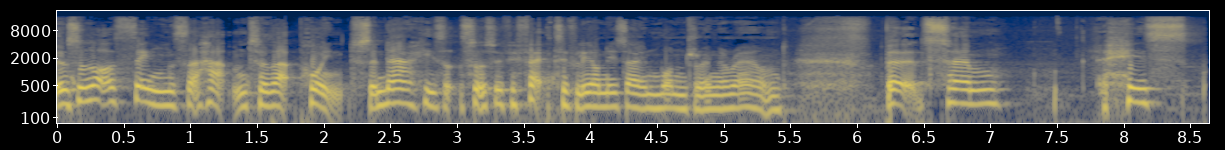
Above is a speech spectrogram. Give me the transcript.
there's a lot of things that happened to that point. So now he's sort of effectively on his own, wandering around. But um, his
